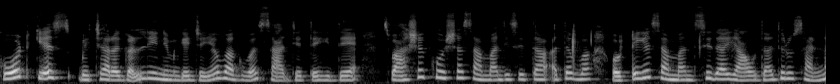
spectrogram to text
ಕೋರ್ಟ್ ಕೇಸ್ ವಿಚಾರಗಳಲ್ಲಿ ನಿಮಗೆ ಜಯವಾಗುವ ಸಾಧ್ಯತೆ ಇದೆ. ಶ್ವಾಸಕೋಶ ಸಂಬಂಧಿಸಿದ ಅಥವಾ ಹೊಟ್ಟೆಗೆ ಸಂಬಂಧಿಸಿದ ಯಾವುದಾದರೂ ಸಣ್ಣ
